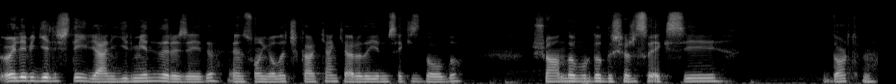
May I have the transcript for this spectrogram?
öyle bir geliş değil yani 27 dereceydi en son yola çıkarken ki arada 28 de oldu. Şu anda burada dışarısı eksi 4 mü?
